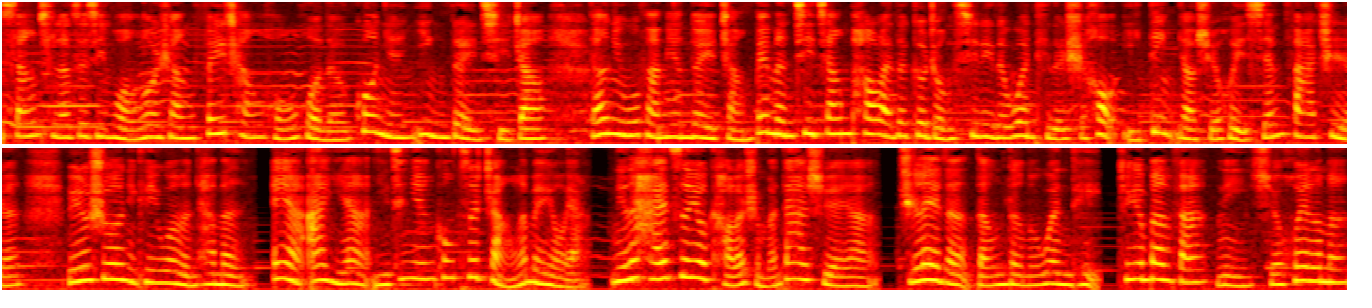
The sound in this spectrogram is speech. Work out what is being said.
想起了最近网络上非常红火的过年应对奇招。当你无法面对长辈们即将抛来的各种犀利的问题的时候，一定要学会先发制人。比如说，你可以问问他们：“哎呀，阿姨啊，你今年工资涨了没有呀？你的孩子又考了什么大学呀？”之类的等等的问题。这个办法你学会了吗？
